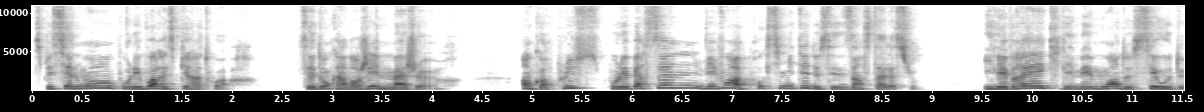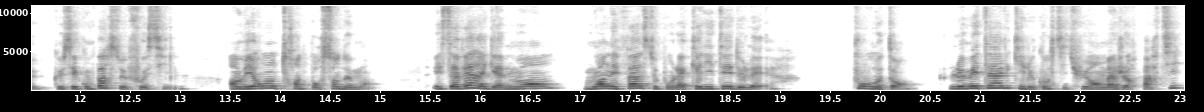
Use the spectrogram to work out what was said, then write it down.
spécialement pour les voies respiratoires. C'est donc un danger majeur. Encore plus pour les personnes vivant à proximité de ces installations. Il est vrai qu'il émet moins de CO2 que ses comparses fossiles, environ 30% de moins, et s'avère également moins néfaste pour la qualité de l'air. Pour autant, le métal qui le constitue en majeure partie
